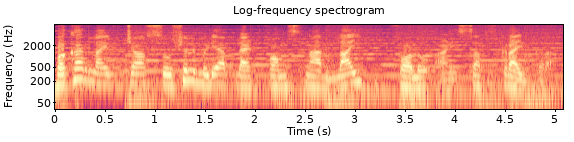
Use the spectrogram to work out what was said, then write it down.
बखर लाईव्हच्या सोशल मीडिया प्लॅटफॉर्म्सना लाईक फॉलो आणि सबस्क्राईब करा.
